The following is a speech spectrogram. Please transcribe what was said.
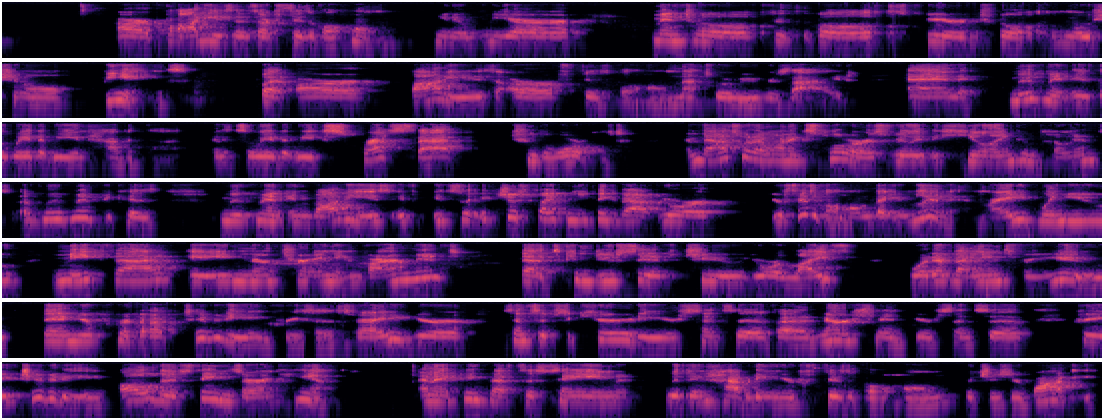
our bodies as our physical home. You know, we are mental, physical, spiritual, emotional beings, but our bodies are our physical home. That's where we reside. And movement is the way that we inhabit that. And it's the way that we express that to the world. And that's what I want to explore is really the healing components of movement because movement embodies it, it's it's just like when you think about your your physical home that you live in, right? When you make that a nurturing environment that's conducive to your life, whatever that means for you, then your productivity increases, right? Your sense of security, your sense of uh, nourishment, your sense of creativity, all those things are enhanced. And I think that's the same with inhabiting your physical home, which is your body.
